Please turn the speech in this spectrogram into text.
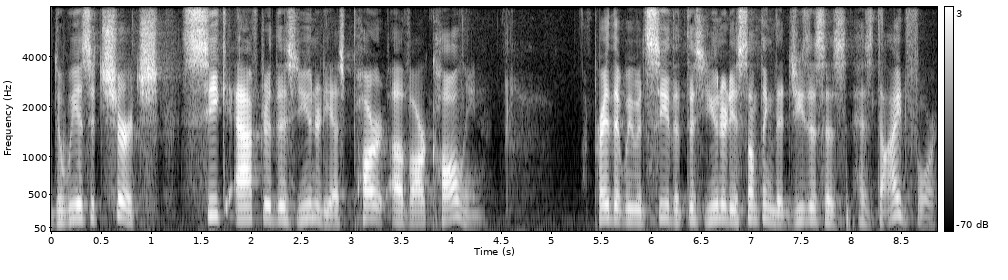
Do we as a church seek after this unity as part of our calling? I pray that we would see that this unity is something that Jesus has, has died for.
